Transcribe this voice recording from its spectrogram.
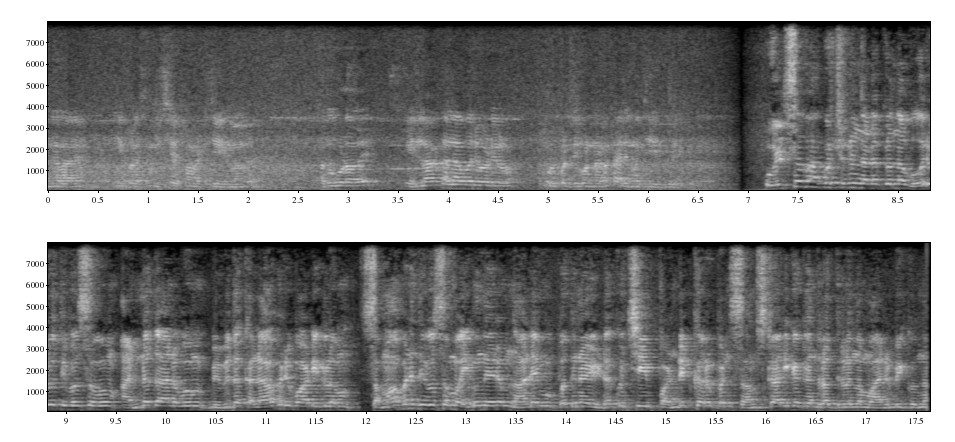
അന്നദാനം ഈ പ്രാവശ്യം വിശേഷമായിട്ട് ചെയ്യുന്നുണ്ട്. അതുകൂടാതെ എല്ലാ കലാപരിപാടികളും ഉൾപ്പെടുത്തിക്കൊണ്ടാണ് കാര്യങ്ങൾ ചെയ്തു ചെയ്തുവരിക്കുന്നത് ഉത്സവാഘോഷങ്ങൾ നടക്കുന്ന ഓരോ ദിവസവും അന്നദാനവും വിവിധ കലാപരിപാടികളും സമാപന ദിവസം വൈകുന്നേരം നാല് മുപ്പതിന് ഇടക്കൊച്ചി പണ്ഡിറ്റ് കറുപ്പൻ സാംസ്കാരിക കേന്ദ്രത്തിൽ നിന്നും ആരംഭിക്കുന്ന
